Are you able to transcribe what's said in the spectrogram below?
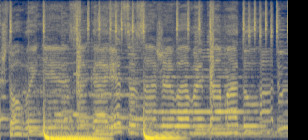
чтобы не загореться заживо в этом аду.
